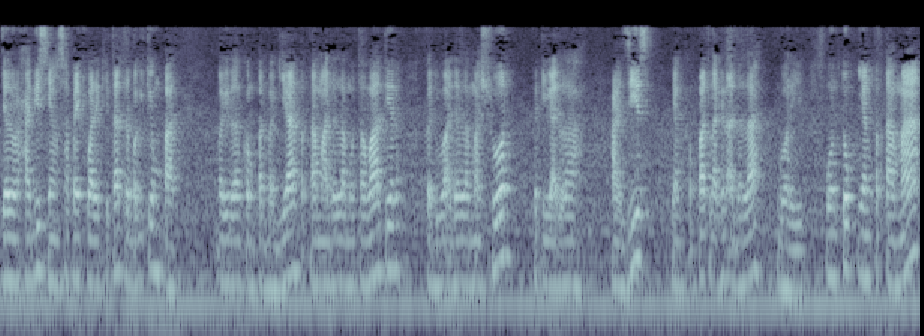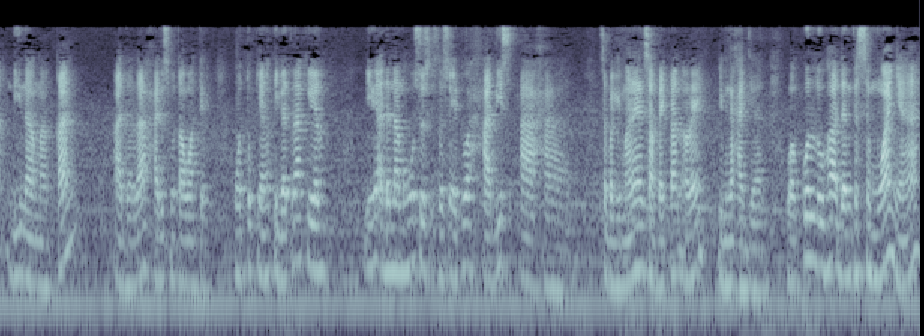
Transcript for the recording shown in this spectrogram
jalur hadis yang sampai kepada kita terbagi ke empat bagi dalam keempat bagian pertama adalah mutawatir kedua adalah masyur ketiga adalah aziz yang keempat lagi adalah gori untuk yang pertama dinamakan adalah hadis mutawatir. Untuk yang tiga terakhir ini ada nama khusus itu hadis ahad. Sebagaimana yang disampaikan oleh Ibnu Hajar. Wa kulluha dan kesemuanya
